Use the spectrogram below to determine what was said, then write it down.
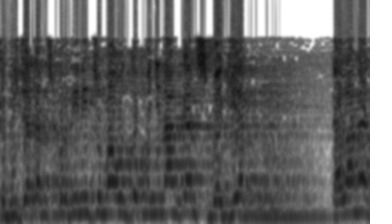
Kebijakan seperti ini cuma untuk menyenangkan sebagian kalangan.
